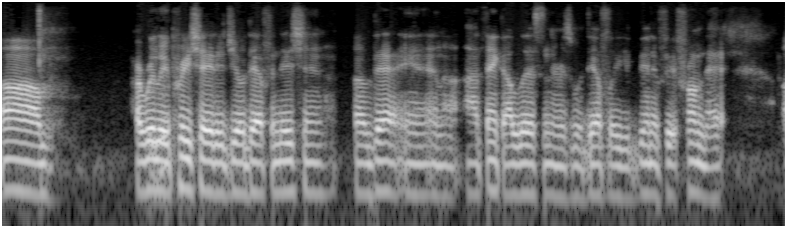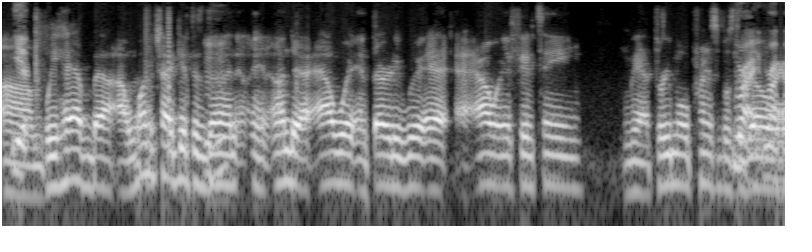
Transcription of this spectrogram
um, I really mm-hmm. appreciated your definition of that, and I think our listeners would definitely benefit from that. Um, yeah. We have about, I want to try to get this mm-hmm. done in under an hour and 30. We're at an hour and 15. We have three more principles to right, go. Right.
